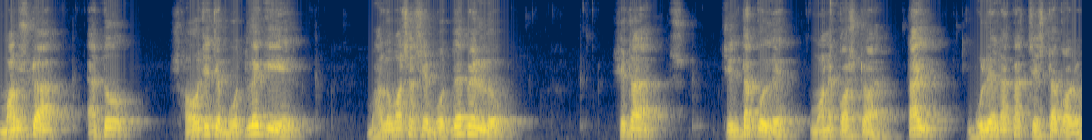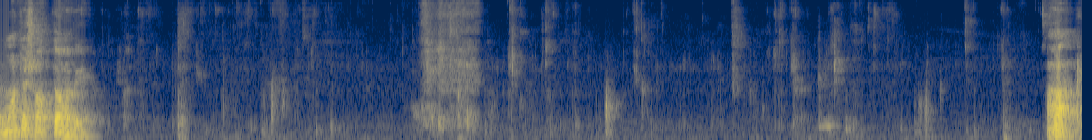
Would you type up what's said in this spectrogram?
মানুষটা এত সহজে যে বদলে গিয়ে ভালোবাসা সে বদলে ফেলল, সেটা চিন্তা করলে মনে কষ্ট হয়। তাই ভুলে রাখার চেষ্টা করো, মনটা শক্ত হবে। আহা।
